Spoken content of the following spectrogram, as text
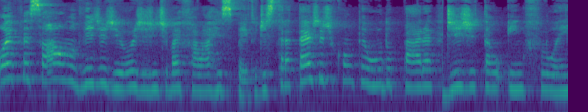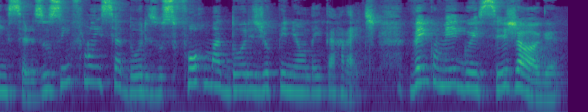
Oi, pessoal! No vídeo de hoje a gente vai falar a respeito de estratégia de conteúdo para digital influencers, os influenciadores, os formadores de opinião da internet. Vem comigo e se joga!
